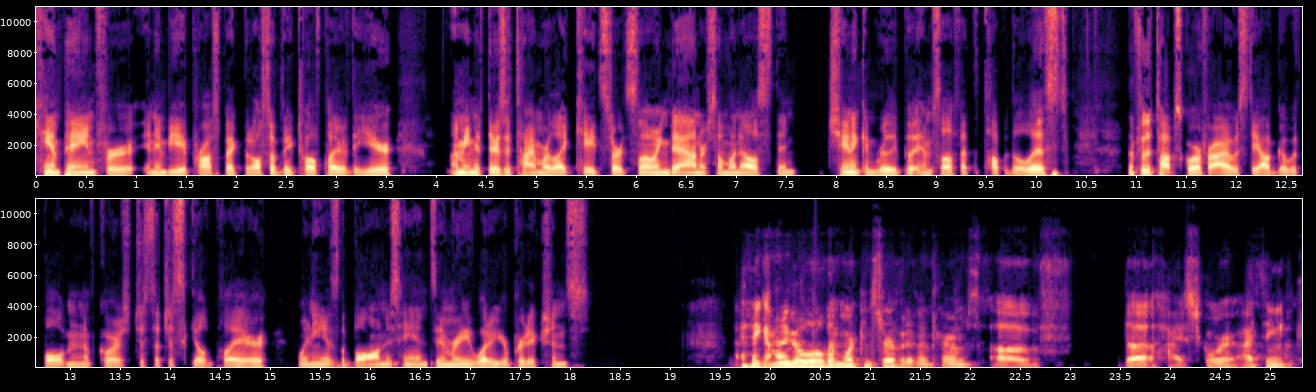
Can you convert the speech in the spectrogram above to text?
campaign for an NBA prospect, but also Big 12 Player of the Year. I mean, if there's a time where like Cade starts slowing down or someone else, then Shannon can really put himself at the top of the list. Then for the top scorer for Iowa State, I'll go with Bolton, of course, just such a skilled player when he has the ball in his hands. Emery, what are your predictions? I think I'm going to go a little bit more conservative in terms of the high score. I think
